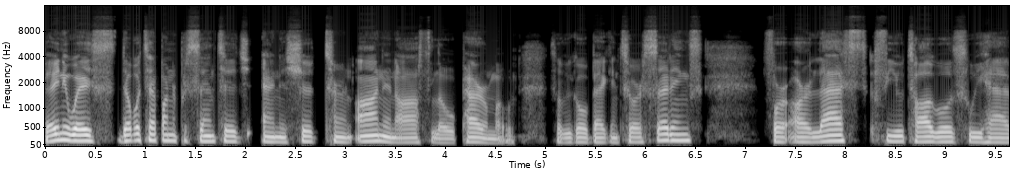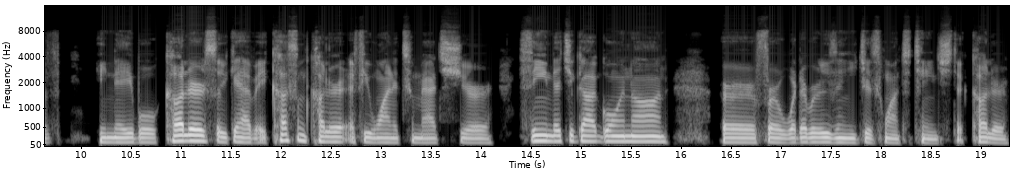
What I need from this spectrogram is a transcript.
But anyways, double tap on the percentage and it should turn on and off low power mode. So we go back into our settings. For our last few toggles, we have enable colors. So you can have a custom color if you wanted to match your theme that you got going on or for whatever reason you just want to change the color.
